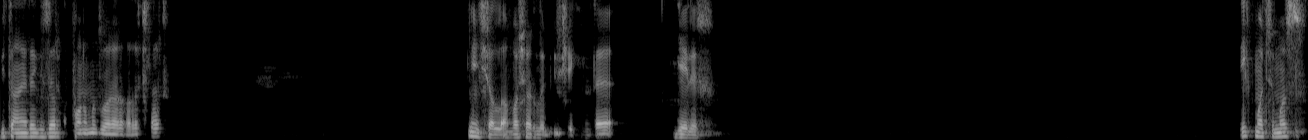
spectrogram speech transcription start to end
Bir tane de güzel kuponumuz var arkadaşlar. İnşallah başarılı bir şekilde gelir. İlk maçımız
